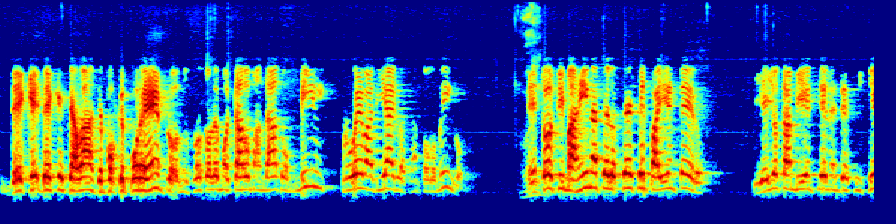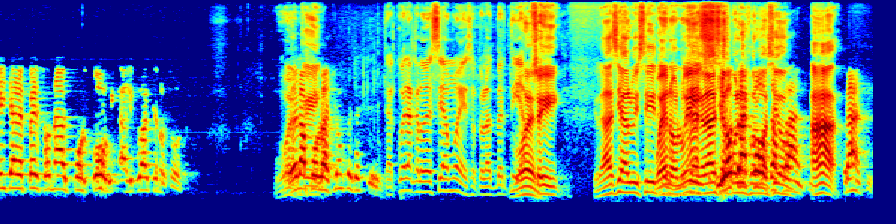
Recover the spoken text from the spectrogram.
de que, de que se avance, porque por ejemplo, nosotros le hemos estado mandando mil pruebas diarias a Santo Domingo. Entonces, imagínate lo que es el país entero, y ellos también tienen deficiencia de personal por COVID, al igual que nosotros. Es la población que se. ¿Te acuerdas que lo decíamos eso, que lo advertíamos? Bueno, Sí. gracias Luisito. Bueno, Luis. Gracias Y por la otra cosa, información. Francis, Ajá. Francis,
